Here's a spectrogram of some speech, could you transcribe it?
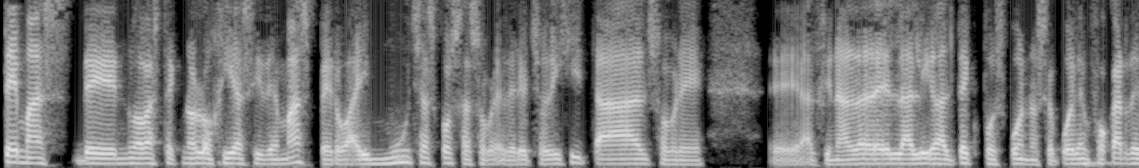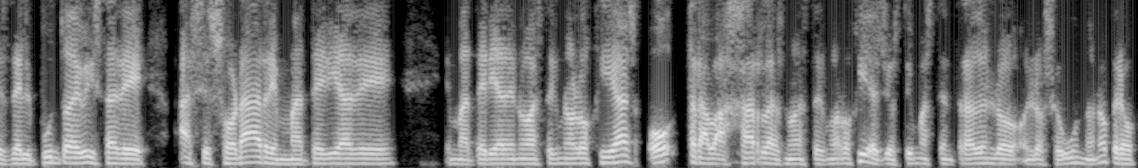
temas de nuevas tecnologías y demás, pero hay muchas cosas sobre derecho digital, sobre eh, al final la Legal Tech, pues bueno, se puede enfocar desde el punto de vista de asesorar en materia de, en materia de nuevas tecnologías o trabajar las nuevas tecnologías. Yo estoy más centrado en lo, en lo segundo, ¿no? Pero,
